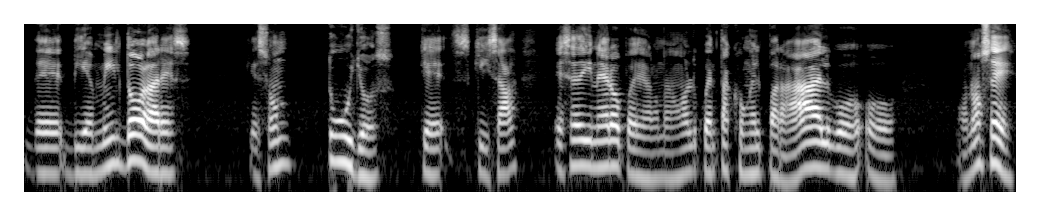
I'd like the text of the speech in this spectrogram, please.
de 10 mil dólares que son tuyos, que quizás ese dinero, pues a lo mejor cuentas con él para algo o, o no sé.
